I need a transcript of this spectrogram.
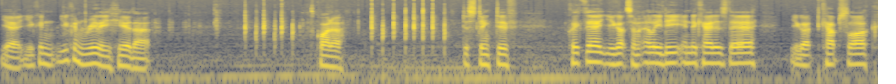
yeah, you can you can really hear that. It's quite a distinctive click there. You got some LED indicators there. You got caps lock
